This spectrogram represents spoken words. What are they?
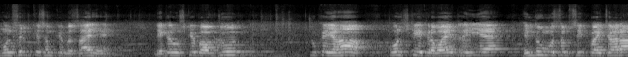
मुनफरद किस्म के मसाइल हैं। लेकिन उसके बावजूद, चूँकि यहाँ पुंछ की एक रवायत रही है, हिंदू मुस्लिम सिख भाईचारा,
